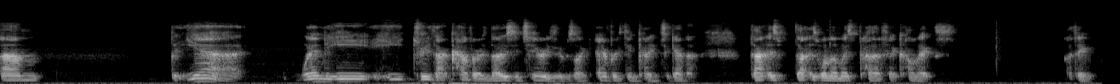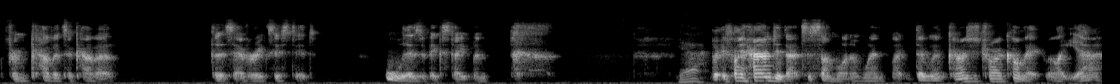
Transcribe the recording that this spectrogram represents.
Um, but yeah, when he he drew that cover and those interiors, it was like everything came together. That is that is one of the most perfect comics, I think, from cover to cover that's ever existed. Oh, there's a big statement. Yeah. But if I handed that to someone and went like, they went, "Can I just try a comic?" We're like, "Yeah,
